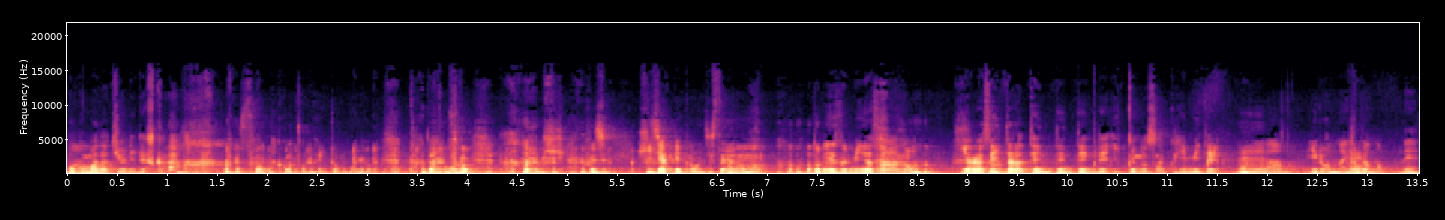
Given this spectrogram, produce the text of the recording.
僕うんまだ中2ですから。そんなことないと思うよ。ただのそう。ただのひひじゃけたおじさんやろ、うん。うんとりあえず皆さんあのやらせいったら「点点点」でいっくんの作品見て、うんうん。うん。いろんな人のもね、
